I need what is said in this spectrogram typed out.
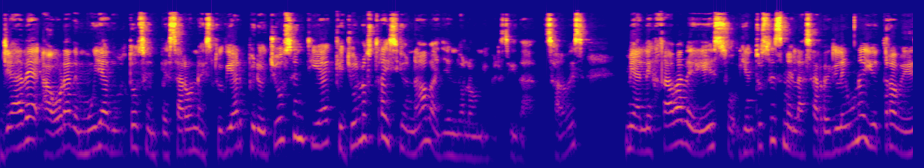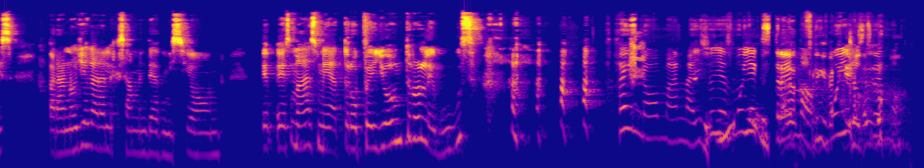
ya de ahora de muy adultos empezaron a estudiar, pero yo sentía que yo los traicionaba yendo a la universidad, ¿sabes? Me alejaba de eso y entonces me las arreglé una y otra vez para no llegar al examen de admisión. E- Es más, me atropelló un trolebús. Ay, no, mana, eso ya es muy extremo, muy extremo.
